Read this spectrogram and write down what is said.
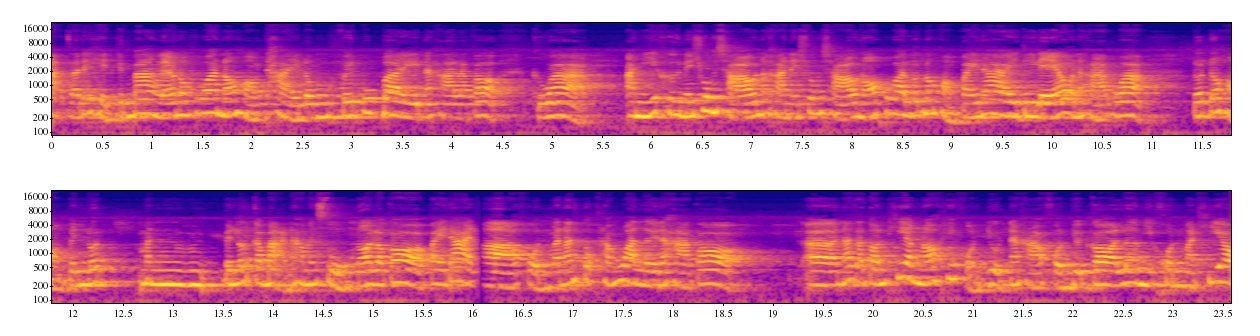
อาจจะได้เห็นกันบ้างแล้วเนาะเพราะว่าน้องหอมถ่ายลง Facebook ใบนะคะ แล้วก็คือว่า อันนี้คือในช่วงเช้านะคะ ในช่วงเช้าเนาะเพราะว่ารถน้องหอมไปได้ดีแล้วนะคะ เพราะว่ารถน้องหอมเป็นรถมันเป็นรถกระบะนะคะ มันสูงเนาะแล้วก็ไปได้ฝนวันนั้นตกทั้งวันเลยนะคะ ก็น่าจะตอนเที่ยงเนาะที่ฝนหยุดนะคะ ฝนหยุดก็เริ่มมีคนมาเที่ยว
